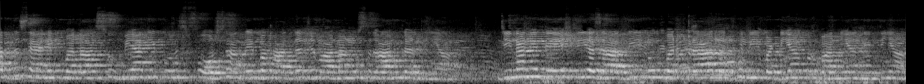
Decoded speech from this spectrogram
ਅਰਧ ਸੈਨਿਕ ਬਲਾਂ, ਸੂਬਿਆਂ ਦੀ ਪੁਲਿਸ ਫੋਰਸਾਂ ਦੇ ਬਹਾਦਰ ਜਵਾਨਾਂ ਨੂੰ ਸਲਾਮ ਕਰਦੀ ਹਾਂ। ਜਿਨ੍ਹਾਂ ਨੇ ਦੇਸ਼ ਦੀ ਆਜ਼ਾਦੀ ਨੂੰ ਬਰਕਰਾਰ ਰੱਖਣ ਲਈ ਵੱਡੀਆਂ ਕੁਰਬਾਨੀਆਂ ਦਿੱਤੀਆਂ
